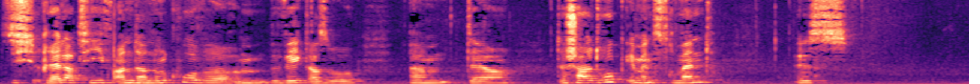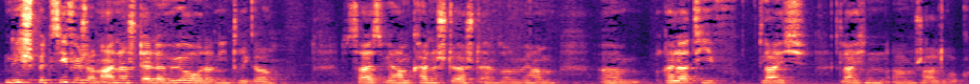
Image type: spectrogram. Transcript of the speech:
sich relativ an der Nullkurve ähm, bewegt. Also ähm, der, der Schalldruck im Instrument ist nicht spezifisch an einer Stelle höher oder niedriger. Das heißt, wir haben keine Störstellen, sondern wir haben ähm, relativ gleich, gleichen ähm, Schalldruck.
